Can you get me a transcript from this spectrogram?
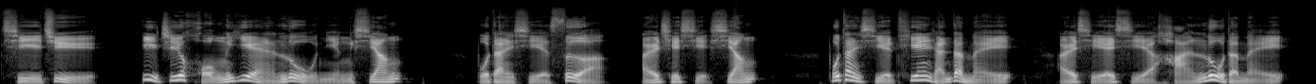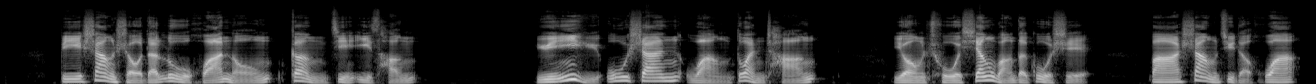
起句“一枝红艳露凝香”，不但写色，而且写香；不但写天然的美，而且写寒露的美，比上首的露华浓更进一层。云雨巫山枉断肠，用楚襄王的故事，把上句的花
